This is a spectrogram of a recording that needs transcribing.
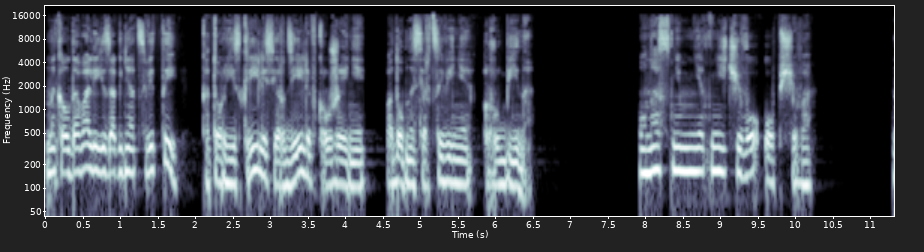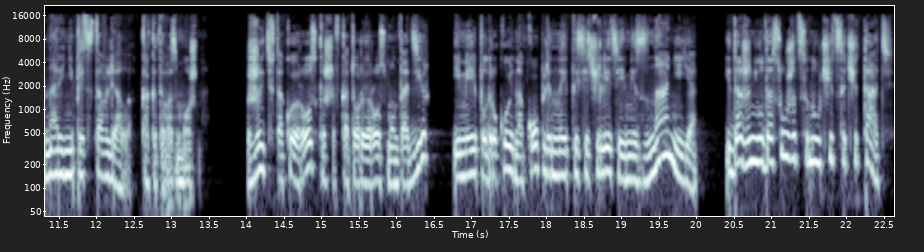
наколдовали из огня цветы, которые искрились и рдели в кружении, подобно сердцевине рубина. У нас с ним нет ничего общего. Нари не представляла, как это возможно. Жить в такой роскоши, в которой рос Монтадир, имея под рукой накопленные тысячелетиями знания, и даже не удосужиться научиться читать.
